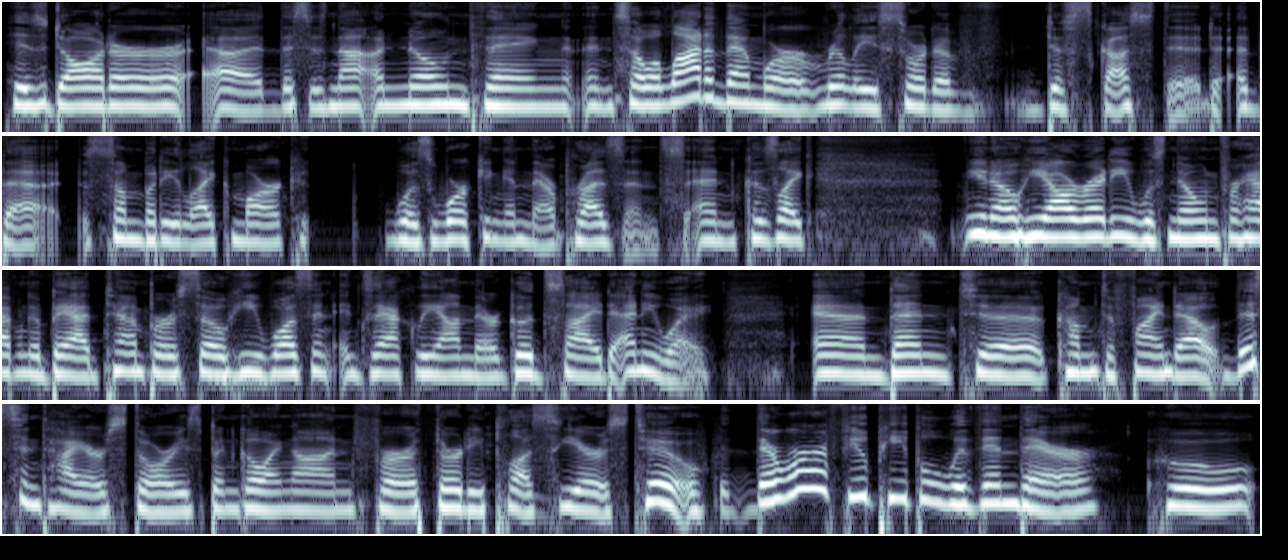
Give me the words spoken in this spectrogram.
his daughter. Uh, this is not a known thing. And so a lot of them were really sort of disgusted that somebody like mark was working in their presence. And because like you know, he already was known for having a bad temper, so he wasn't exactly on their good side anyway. And then to come to find out this entire story's been going on for 30 plus years too. There were a few people within there who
